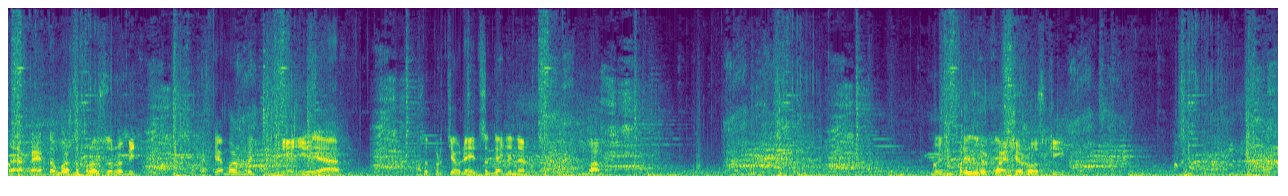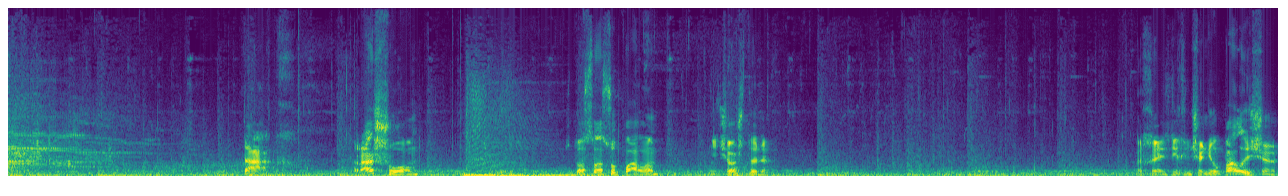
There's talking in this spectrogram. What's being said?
Так, а это можно просто зарубить. Хотя, может быть... Не, не я. Сопротивляется гадина. Бам. Блин, призрак вообще жесткий. Так. Хорошо. Что с вас упало? Ничего, что ли? Охренеть, них ничего не упало еще?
